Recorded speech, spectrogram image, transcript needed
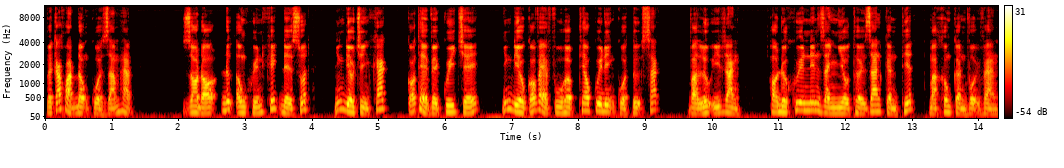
về các hoạt động của giám hạt. Do đó, Đức ông khuyến khích đề xuất những điều chỉnh khác có thể về quy chế, những điều có vẻ phù hợp theo quy định của tự sắc và lưu ý rằng họ được khuyên nên dành nhiều thời gian cần thiết mà không cần vội vàng.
